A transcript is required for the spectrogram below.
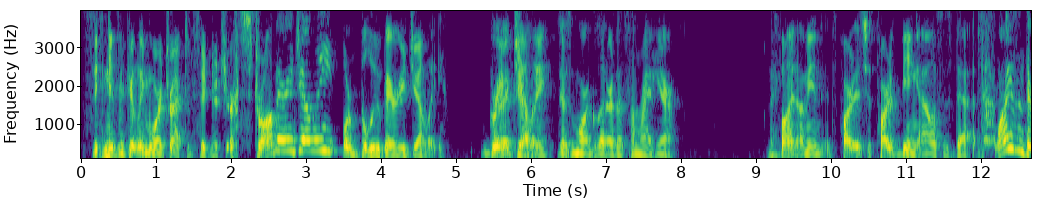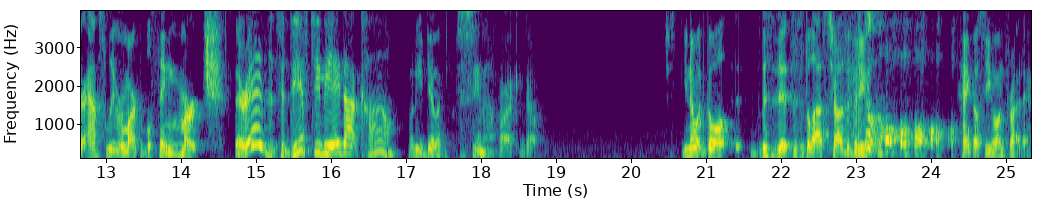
significantly more attractive signature. Strawberry jelly or blueberry jelly? Grape, jelly. There's more glitter. There's some right here. That's fine. I mean, it's part. It's just part of being Alice's dad. Why isn't there absolutely remarkable thing merch? There is. It's at dftba.com. What are you doing? Just seeing how far I can go. Just you know what? Go all. This is it. This is the last shot of the video. Hank, I'll see you on Friday.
